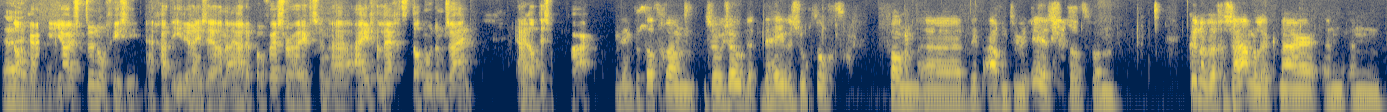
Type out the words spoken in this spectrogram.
Ja, dan krijg je juist tunnelvisie. En gaat iedereen zeggen, nou ja, de professor heeft zijn uh, eigen gelegd. Dat moet hem zijn ja, dat is waar. Ik denk dat dat gewoon sowieso de, de hele zoektocht van uh, dit avontuur is. Dat van, kunnen we gezamenlijk naar een, een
